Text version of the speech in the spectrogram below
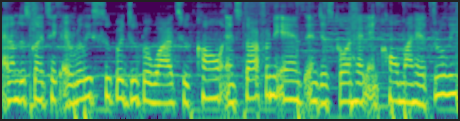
and I'm just going to take a really super duper wide tooth comb and start from the ends and just go ahead and comb my hair thoroughly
